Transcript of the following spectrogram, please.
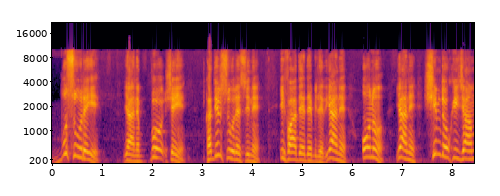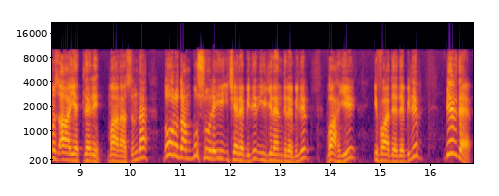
bu sureyi yani bu şeyi Kadir suresini ifade edebilir. Yani onu yani şimdi okuyacağımız ayetleri manasında doğrudan bu sureyi içerebilir, ilgilendirebilir, vahyi ifade edebilir. Bir de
